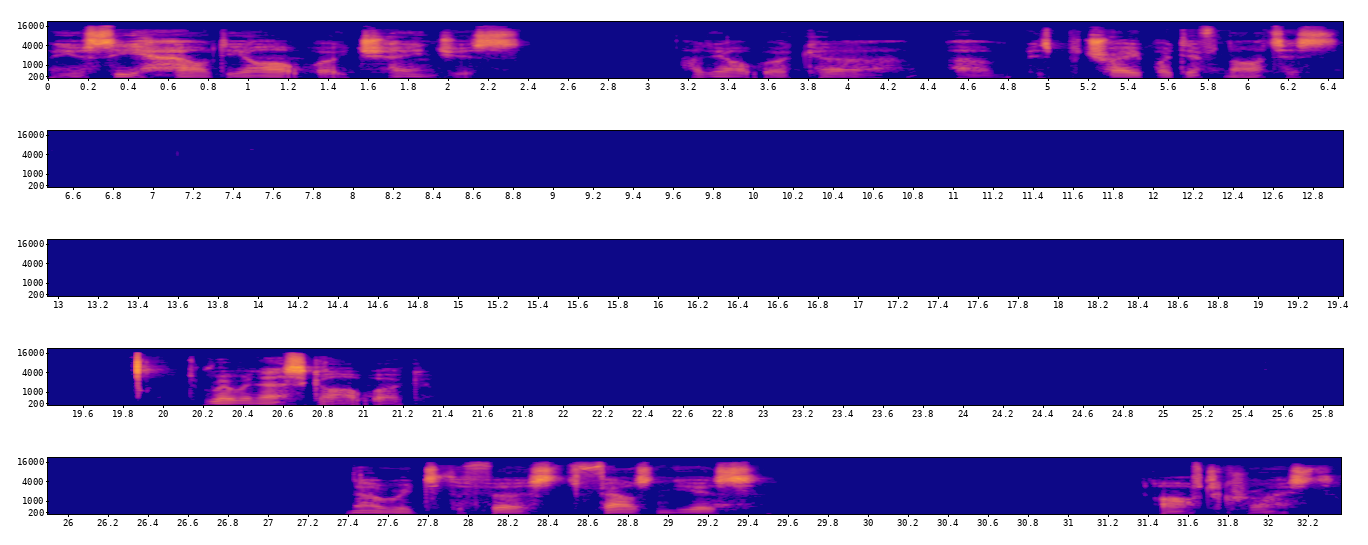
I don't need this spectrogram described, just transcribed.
and you'll see how the artwork changes, how the artwork uh, um, is portrayed by different artists. The Romanesque artwork. Now we're into the first thousand years after Christ.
